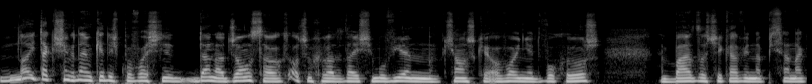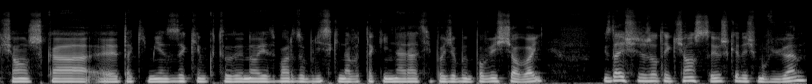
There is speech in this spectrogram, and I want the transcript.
No i tak sięgnąłem kiedyś po właśnie Dana Jonesa, o, o czym chyba zdaje się mówiłem, książkę o wojnie dwóch róż. Bardzo ciekawie napisana książka e, takim językiem, który no, jest bardzo bliski nawet takiej narracji, powiedziałbym, powieściowej. Zdaje się, że o tej książce już kiedyś mówiłem.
